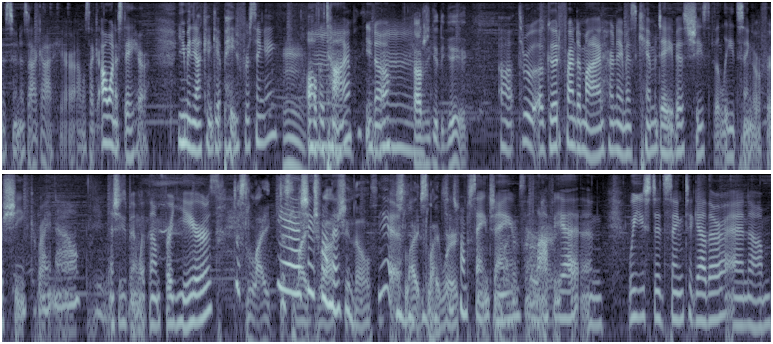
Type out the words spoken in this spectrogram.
as soon as I got here. I was like, I want to stay here. You mean I can get paid for singing Mm. all the time? You know? How did you get the gig? uh, through a good friend of mine. Her name is Kim Davis. She's the lead singer for Chic right now, and she's been with them for years. Just like, Yeah, just like she's from drops, the- you know. Yeah. Slight, slight She's word. from St. James and Lafayette, and we used to sing together. And um,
